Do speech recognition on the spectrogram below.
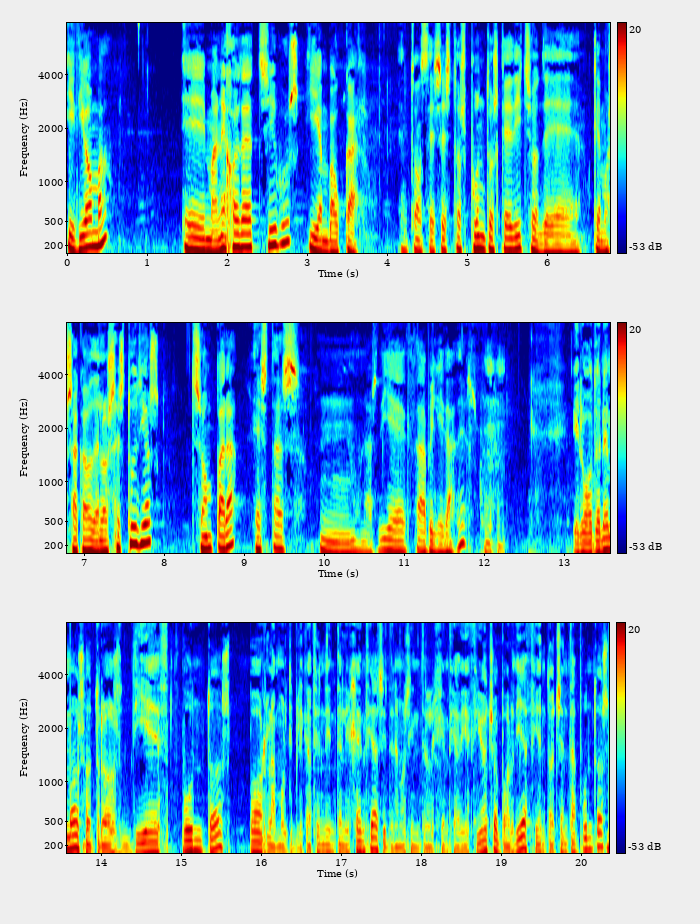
Idioma, eh, manejo de archivos y embaucar. Entonces, estos puntos que he dicho de, que hemos sacado de los estudios son para estas mm, unas 10 habilidades. Y luego tenemos otros 10 puntos por la multiplicación de inteligencia. Si tenemos inteligencia 18 por 10, 180 puntos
